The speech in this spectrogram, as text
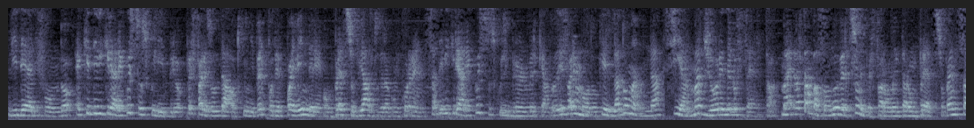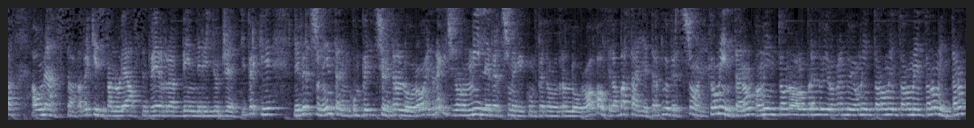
l'idea di fondo è che devi creare questo squilibrio per fare sold out, quindi per poter poi vendere a un prezzo più alto della concorrenza, devi creare questo squilibrio nel mercato, devi fare in modo che la domanda sia maggiore dell'offerta. Ma in realtà bastano due persone per far aumentare un prezzo. Pensa a un'asta. Ma perché si fanno le aste per vendere gli oggetti? Perché le persone entrano in competizione tra loro e non è che ci sono mille persone che competono tra loro. A volte la battaglia è tra due persone che aumentano, aumentano, no, lo prendo io, lo prendo io, aumentano, aumentano, aumentano, aumentano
